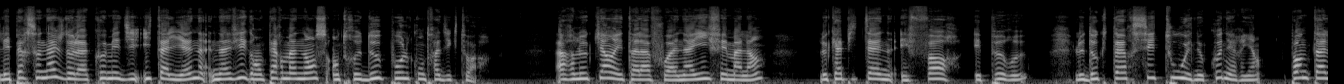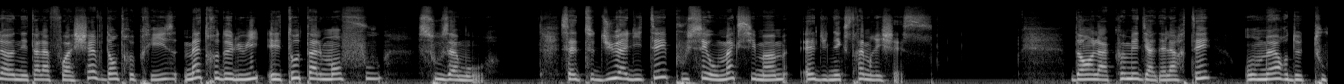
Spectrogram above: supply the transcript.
Les personnages de la comédie italienne naviguent en permanence entre deux pôles contradictoires. Harlequin est à la fois naïf et malin, le capitaine est fort et peureux, le docteur sait tout et ne connaît rien, Pantalone est à la fois chef d'entreprise, maître de lui et totalement fou sous amour. Cette dualité poussée au maximum est d'une extrême richesse. Dans la Commedia dell'arte, on meurt de tout,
